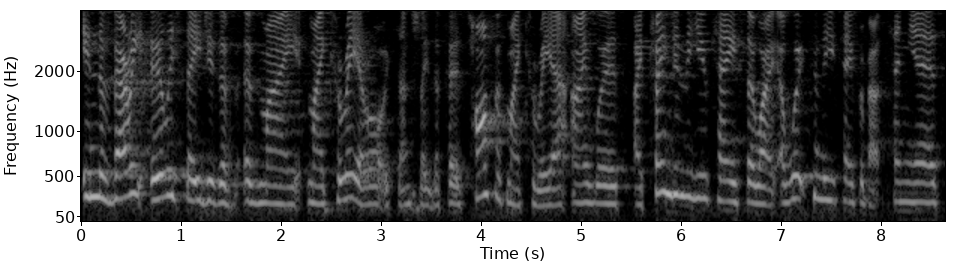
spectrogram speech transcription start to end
in the very early stages of, of my my career, or essentially the first half of my career, I was I trained in the UK, so I, I worked in the UK for about ten years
